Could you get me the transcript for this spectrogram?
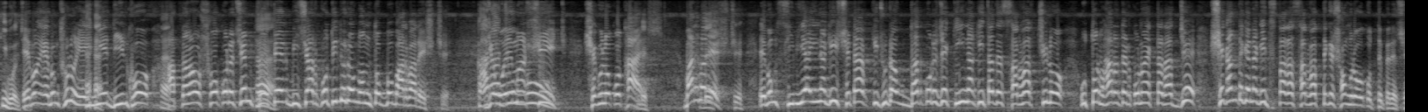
কি বলছে এবং এবং শুনুন এই নিয়ে দীর্ঘ আপনারাও শো করেছেন হ্যাঁ। কোর্টের বিচারপতিদেরও মন্তব্য বারবার এসছে। যে? শিট সেগুলো কোথায়? বারে এসছে। এবং সিবিআই নাকি সেটা কিছুটা উদ্ধার করেছে কি নাকি তাদের সার্ভার ছিল উত্তর ভারতের কোনো একটা রাজ্যে সেখান থেকে নাকি তারা সার্ভার থেকে সংগ্রহ করতে পেরেছে।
